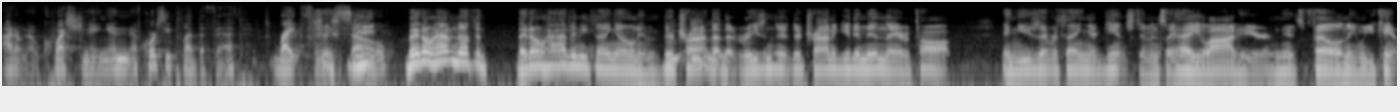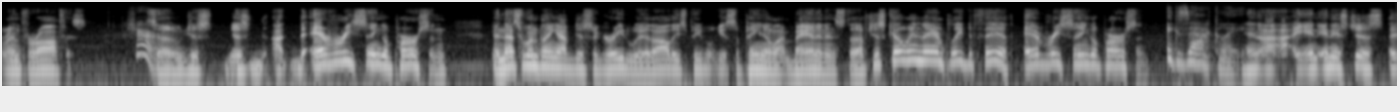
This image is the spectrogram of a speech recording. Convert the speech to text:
I don't know, questioning. And of course, he pled the fifth, rightfully so. They don't have nothing. They don't have anything on him. They're trying. That the reason they're they're trying to get him in there to talk and use everything against him and say, "Hey, he lied here, and it's a felony. Well, you can't run for office." Sure. So just just I, every single person, and that's one thing I've disagreed with. All these people get subpoenaed like Bannon and stuff. Just go in there and plead the fifth. Every single person. exactly. And I, I and, and it's just uh,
